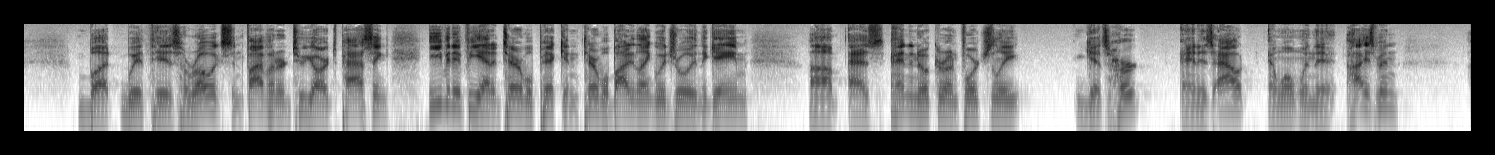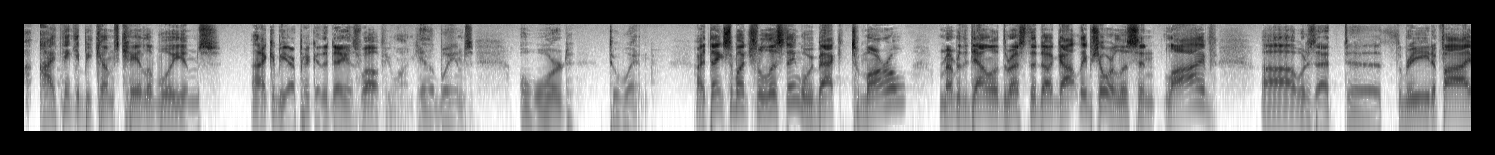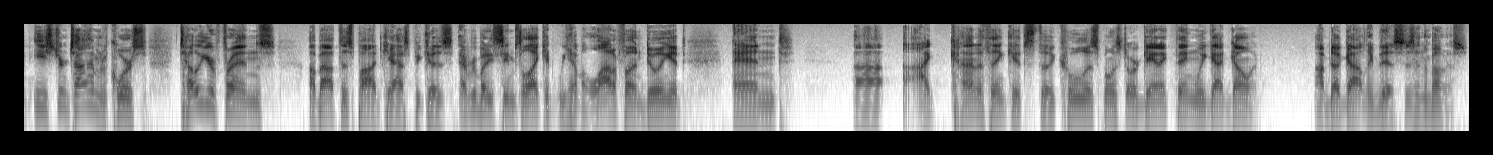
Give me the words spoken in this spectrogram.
but with his heroics and 502 yards passing, even if he had a terrible pick and terrible body language early in the game, um, as Hendon Hooker unfortunately gets hurt and is out and won't win the Heisman, I think it becomes Caleb Williams. That could be our pick of the day as well if you want. Caleb Williams award to win. All right, thanks so much for listening. We'll be back tomorrow. Remember to download the rest of the Doug Gottlieb Show or listen live. Uh, what is that? Uh, 3 to 5 Eastern Time. And of course, tell your friends about this podcast because everybody seems to like it. We have a lot of fun doing it. And uh, I kind of think it's the coolest, most organic thing we got going. I'm Doug Gottlieb. This is In the Bonus.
